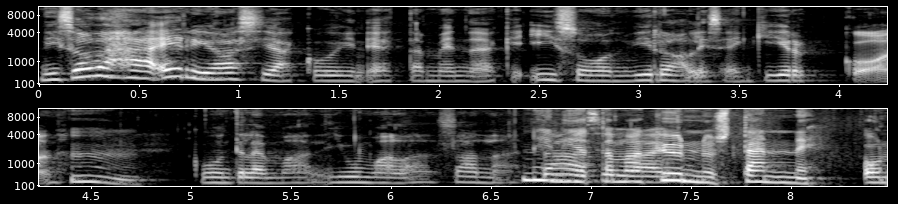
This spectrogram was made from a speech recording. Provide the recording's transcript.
niin se on vähän eri asia kuin, että mennäänkin isoon viralliseen kirkkoon mm. kuuntelemaan Jumalan sanaa. Niin, tämä, että tämä kynnys tänne on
